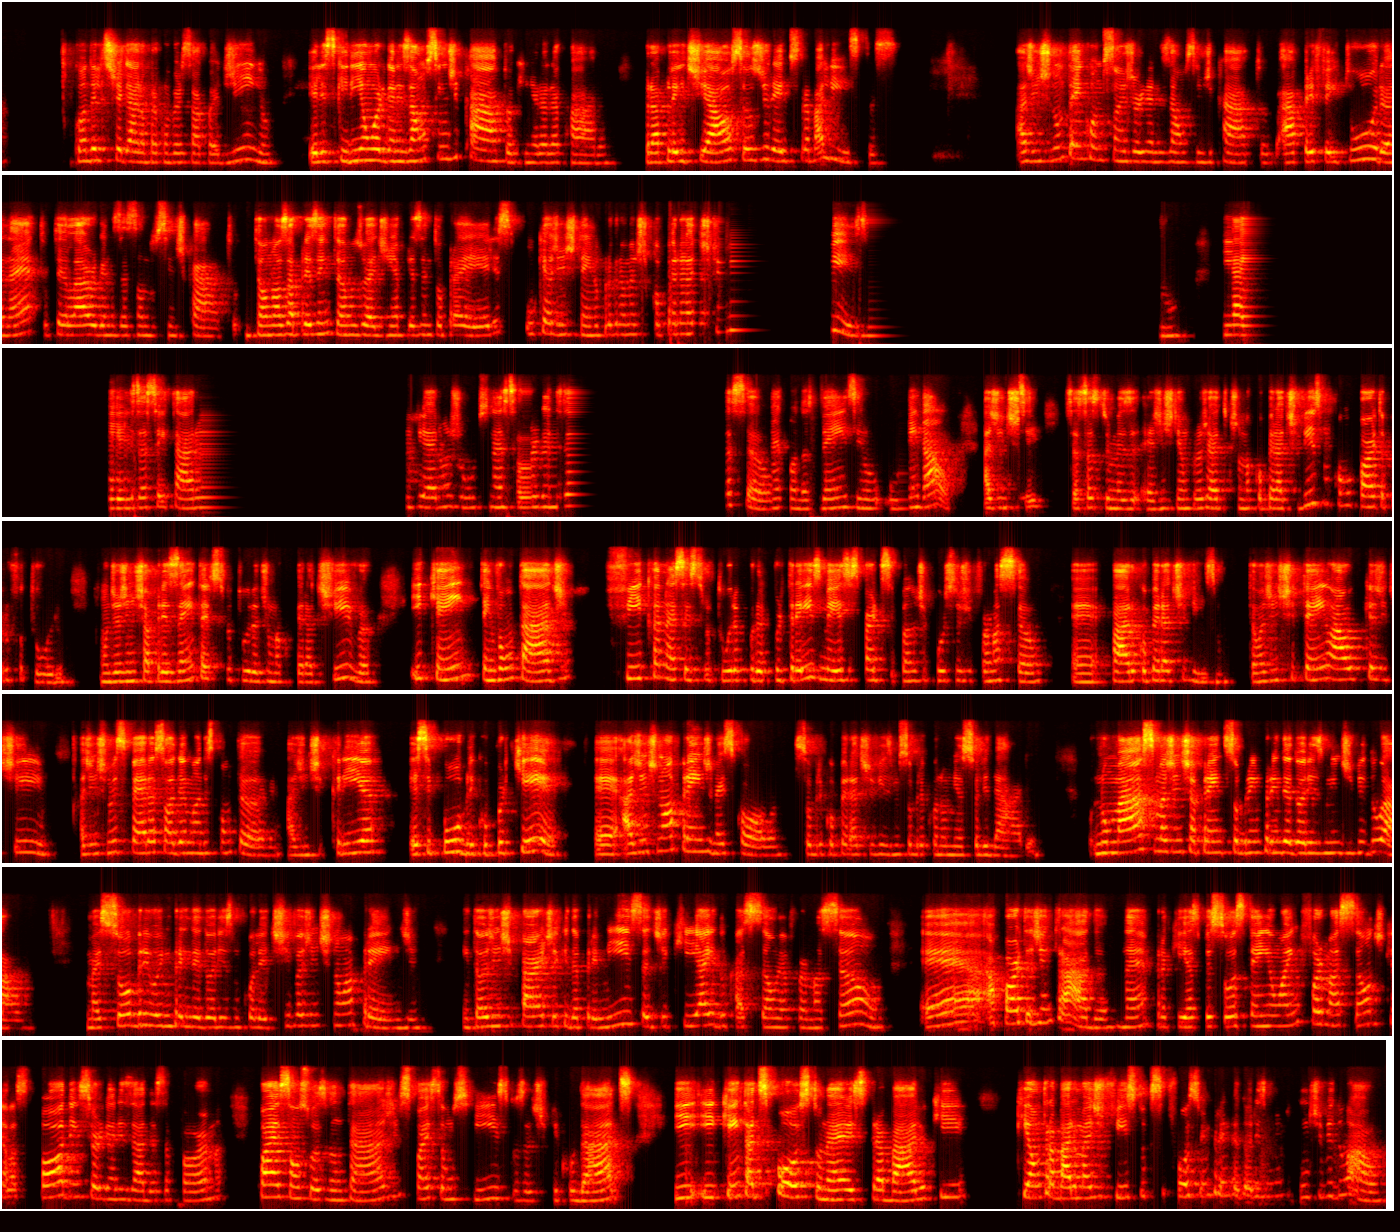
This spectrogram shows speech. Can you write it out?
quando eles chegaram para conversar com o Edinho, eles queriam organizar um sindicato aqui em Araraquara, para pleitear os seus direitos trabalhistas. A gente não tem condições de organizar um sindicato, a prefeitura, né, tutelar a organização do sindicato. Então, nós apresentamos, o Edinho apresentou para eles o que a gente tem no programa de cooperativismo. E aí, eles aceitaram vieram juntos nessa organização. Né? Quando vencem o, o a gente, se, essas turmas, a gente tem um projeto que chama Cooperativismo como Porta para o Futuro, onde a gente apresenta a estrutura de uma cooperativa e quem tem vontade fica nessa estrutura por, por três meses participando de cursos de formação é, para o cooperativismo. Então, a gente tem algo que a gente, a gente não espera só demanda espontânea, a gente cria esse público, porque é, a gente não aprende na escola sobre cooperativismo, sobre economia solidária. No máximo, a gente aprende sobre o empreendedorismo individual, mas sobre o empreendedorismo coletivo a gente não aprende. Então, a gente parte aqui da premissa de que a educação e a formação é a porta de entrada, né, para que as pessoas tenham a informação de que elas podem se organizar dessa forma, quais são suas vantagens, quais são os riscos, as dificuldades, e, e quem está disposto né, a esse trabalho que, que é um trabalho mais difícil do que se fosse o empreendedorismo individual.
